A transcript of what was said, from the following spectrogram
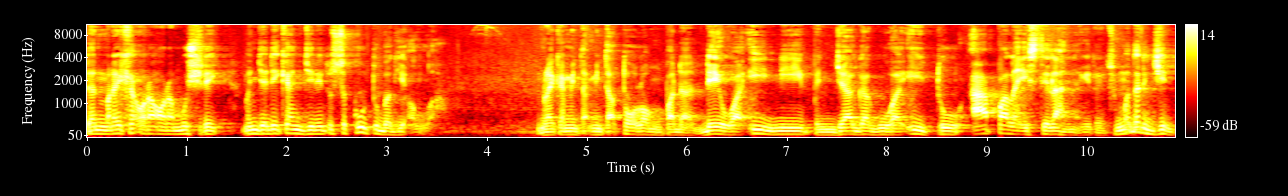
dan mereka orang-orang musyrik menjadikan jin itu sekutu bagi Allah mereka minta-minta tolong pada dewa ini, penjaga gua itu, apalah istilahnya gitu. Semua dari jin.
